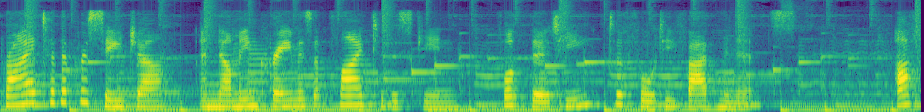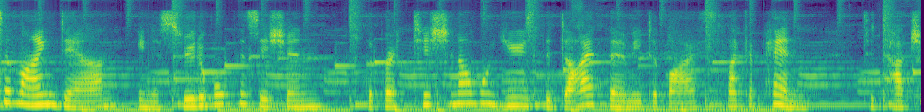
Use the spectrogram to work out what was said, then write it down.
Prior to the procedure, a numbing cream is applied to the skin for 30 to 45 minutes. After lying down in a suitable position, the practitioner will use the diathermy device like a pen to touch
